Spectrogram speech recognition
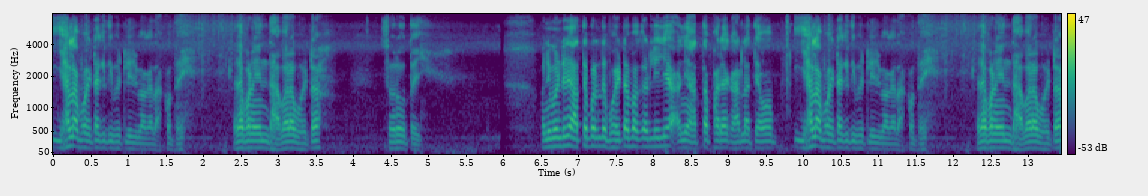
ह्याला भोयटा किती भेटलेली बघा दाखवत आहे ह्याला पण आहे दहा बारा भोयटा सरवत आहे आणि मंडळी आतापर्यंत भोयटा पकडलेली आणि आता फऱ्या काढला तेव्हा ह्याला भोयटा किती भेटलेली बघा दाखवत आहे ह्याला पण आहे दहा बारा भोयटा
